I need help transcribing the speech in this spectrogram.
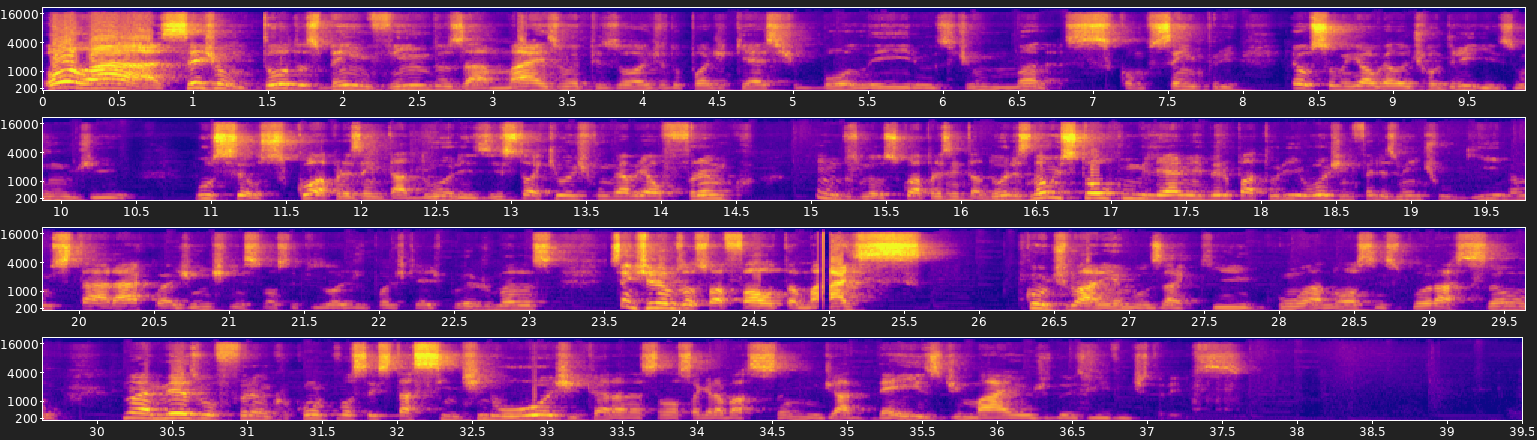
Olá, sejam todos bem-vindos a mais um episódio do podcast Boleiros de Humanas. Como sempre, eu sou Miguel Galo de Rodrigues, um de os seus co-apresentadores. Estou aqui hoje com Gabriel Franco, um dos meus co-apresentadores. Não estou com Guilherme Ribeiro Paturi hoje, infelizmente o Gui não estará com a gente nesse nosso episódio do podcast Boleiros de Humanas. Sentiremos a sua falta, mas continuaremos aqui com a nossa exploração não é mesmo, Franco? Como que você está se sentindo hoje, cara, nessa nossa gravação, no dia 10 de maio de 2023?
